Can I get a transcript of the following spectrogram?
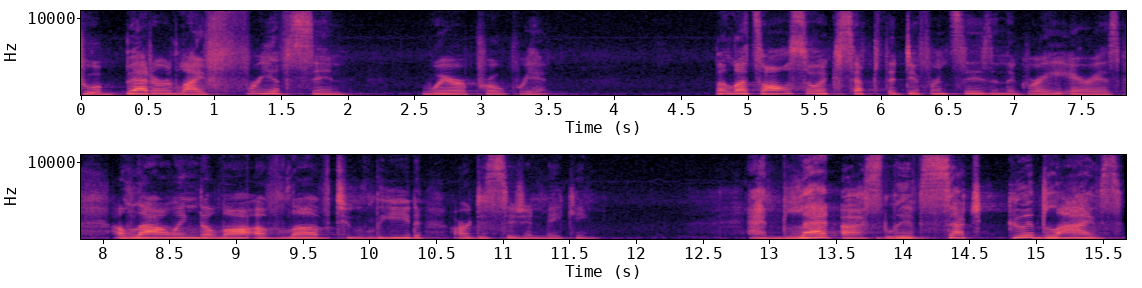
to a better life free of sin where appropriate. But let's also accept the differences in the gray areas, allowing the law of love to lead our decision making. And let us live such good lives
